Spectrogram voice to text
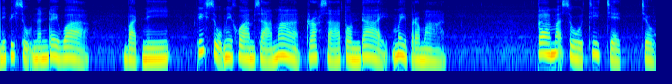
ในภิกษุนั้นได้ว่า บัดนี้ ภิกษุมีความสามารถรักษาตนได้ไม่ประมาท กามสูตรที่เจ็ดจบ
